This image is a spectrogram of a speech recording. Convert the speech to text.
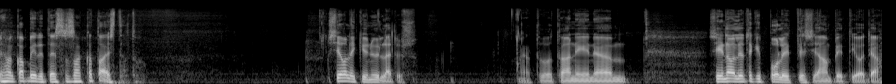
ihan kabineteissa saakka taisteltu? Se olikin yllätys. Ja tuota, niin, ähm, siinä oli jotenkin poliittisia ambitioita,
